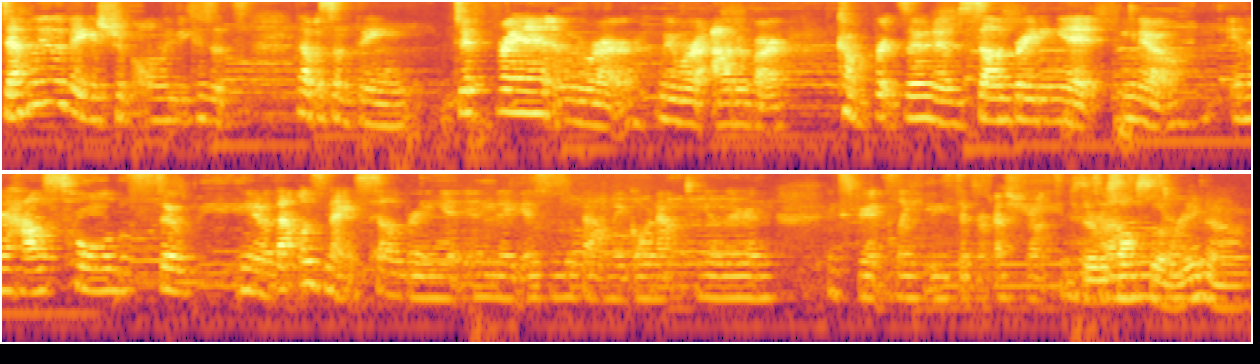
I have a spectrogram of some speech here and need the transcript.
definitely the Vegas trip, only because it's that was something different, and we were we were out of our comfort zone of celebrating it, you know, in a household. So you know that was nice celebrating it in Vegas as a family, going out together and experience like these different restaurants and There was hotels also. Reno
